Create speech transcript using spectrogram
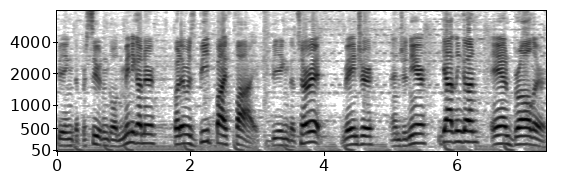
being the Pursuit and Golden Minigunner, but it was beat by 5, being the Turret, Ranger, Engineer, Gatling Gun, and Brawler.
